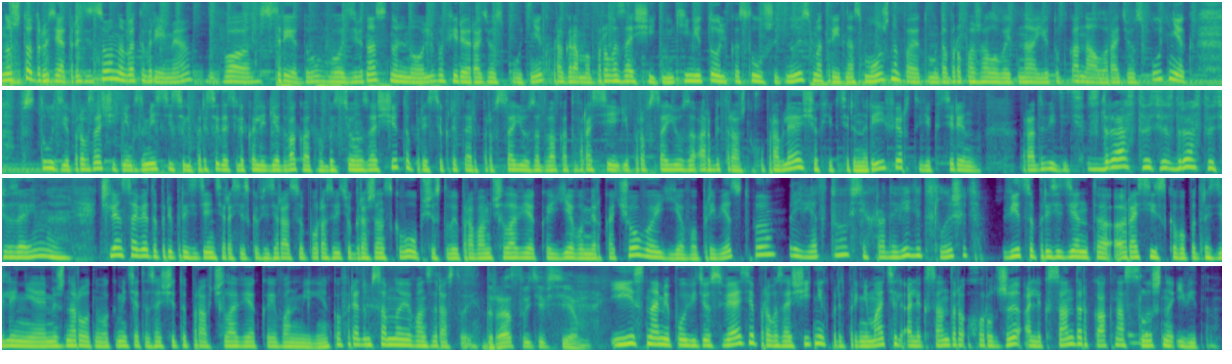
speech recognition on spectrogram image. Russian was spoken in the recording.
Ну что, друзья, традиционно в это время, в среду, в 19.00 в эфире «Радио Спутник», программа «Правозащитники». Не только слушать, но и смотреть нас можно, поэтому добро пожаловать на YouTube-канал «Радио Спутник». В студии правозащитник, заместитель председателя коллегии адвокатов «Бастион защиты», пресс-секретарь профсоюза адвокатов России и профсоюза арбитражных управляющих Екатерина Рейферт. Екатерина, рада видеть. Здравствуйте, здравствуйте, взаимно. Член Совета при президенте Российской Федерации по развитию гражданского общества и правам человека Ева Меркачева. Ева, приветствую. Приветствую, всех рада видеть, слышать. Вице-президент российского подразделения Международного комитета защиты прав человека Иван Мильников. Рядом со мной. Иван, здравствуй. Здравствуйте всем. И с нами по видеосвязи правозащитник, предприниматель Александр Хоруджи. Александр, как нас слышно и видно?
